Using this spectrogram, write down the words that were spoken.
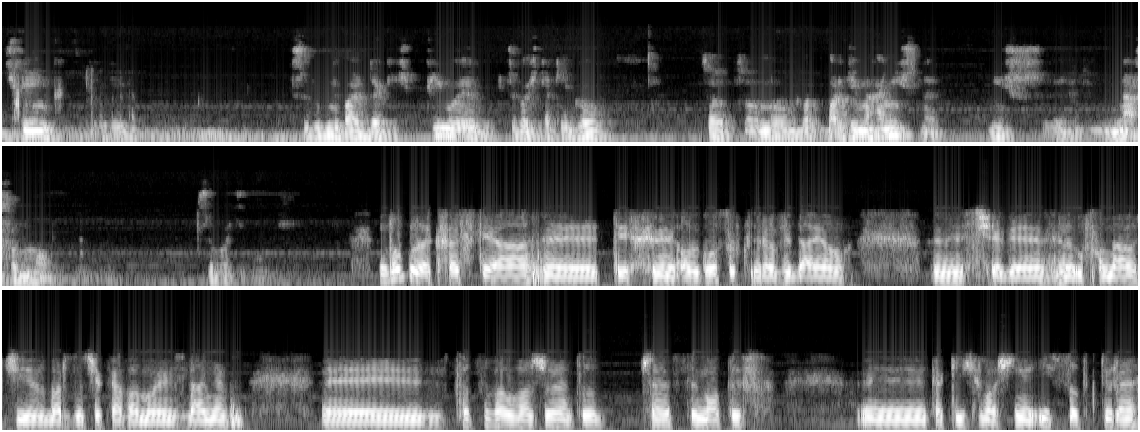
dźwięk, który przyrównywali do jakiejś piły, czegoś takiego, co, co no, bardziej mechaniczne niż y, naszą mowę przywodzi się. W ogóle kwestia y, tych odgłosów, które wydają z siebie ufonauci jest bardzo ciekawa moim zdaniem. To, co zauważyłem, to częsty motyw y, takich właśnie istot, które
